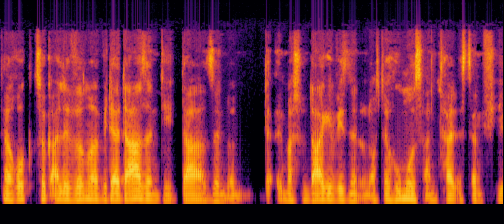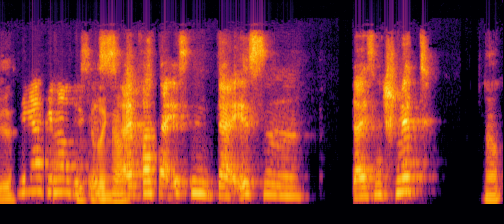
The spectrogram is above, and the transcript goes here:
da ruckzuck alle Würmer wieder da sind, die da sind und immer schon da gewesen sind und auch der Humusanteil ist dann viel Ja, genau, das geringer. ist einfach, da ist ein, da ist ein, da ist ein Schnitt. Ja.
